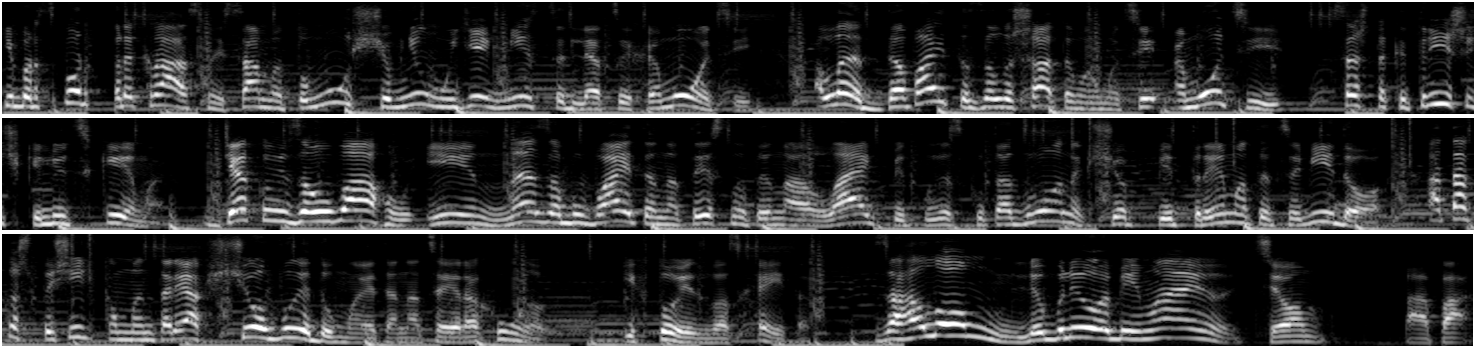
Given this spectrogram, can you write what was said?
Кіберспорт прекрасний саме тому, що в ньому є місце для цих емоцій. Але давайте залишатимемо ці емоції все ж таки трішечки людськими. Дякую за увагу і не забувайте натиснути на лайк, підписку та дзвоник, щоб підтримати це відео. А також пишіть в коментарях, що ви думаєте на цей рахунок і хто із вас хейтер. Загалом люблю, обіймаю, цьом, па-па.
